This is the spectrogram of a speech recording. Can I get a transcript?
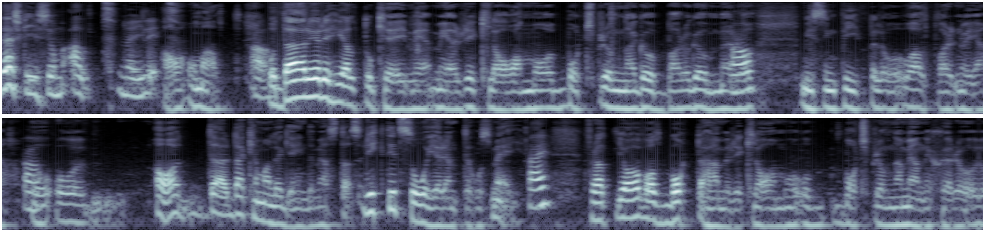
Där skrivs ju om allt möjligt. Mm. Ja, om allt. Ja. Och där är det helt okej med, med reklam och bortsprungna gubbar och gummor Ja. och missing people och, och allt vad det nu är. Och, och, ja, där, där kan man lägga in det mesta. Riktigt så är det inte hos mig. Nej. För att jag har valt bort det här med reklam och, och bortsprungna människor och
